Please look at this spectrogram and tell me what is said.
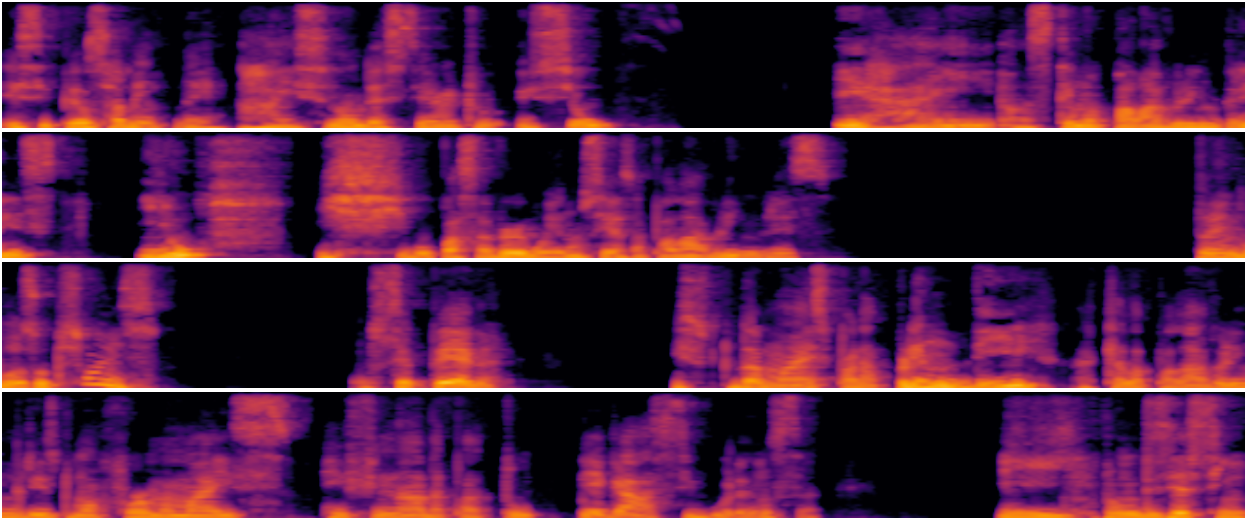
esse pensamento, né? Ah, e se não der certo? E se eu errar e nossa, tem uma palavra em inglês e eu ixi, vou passar vergonha, não sei essa palavra em inglês. Então, tem duas opções. Você pega, estuda mais para aprender aquela palavra em inglês de uma forma mais refinada para tu pegar a segurança e, vamos dizer assim,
